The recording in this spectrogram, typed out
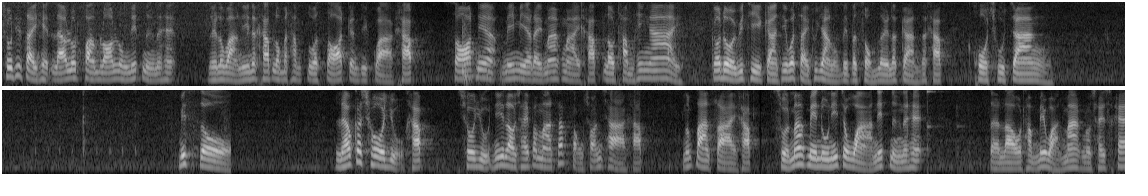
ช่วงที่ใส่เห็ดแล้วลดความร้อนลงนิดหนึ่งนะฮะในระหว่างนี้นะครับ เรามาทำตัวซอสกันดีกว่าครับ ซอสเนี่ยไม่มีอะไรมากมายครับ เราทำให้ง่าย ก็โดยวิธีการที่ว่าใส่ทุกอย่างลงไปผสมเลยแล้วกันนะครับ โคชูจัง มิโซะ แล้วก็โชยุครับ โชยุนี่เราใช้ประมาณสัก 2 ช้อนชาครับ น้ำตาลทรายครับ ส่วนมากเมนูนี้จะหวานนิดนึงนะฮะ แต่เราทำไม่หวานมาก เราใช้แค่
